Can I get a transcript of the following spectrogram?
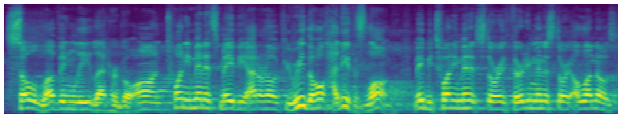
So lovingly let her go on. 20 minutes, maybe, I don't know. If you read the whole hadith, it's long. Maybe 20 minute story, 30 minute story, Allah knows.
